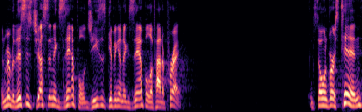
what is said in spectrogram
And remember, this is just an example, Jesus giving an example of how to pray. And so in verse 10,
